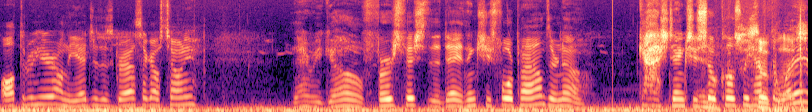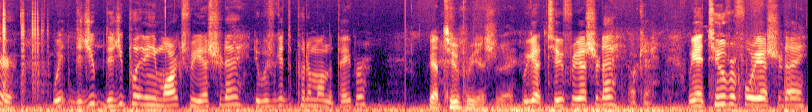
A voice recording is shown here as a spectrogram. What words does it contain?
all through here on the edge of this grass like I was telling you? There we go. First fish of the day. I think she's four pounds or no? Gosh dang, she's so mm, close we So have to close. weigh her. Wait, did you did you put any marks for yesterday? Did we forget to put them on the paper? We got two for yesterday. We got two for yesterday? Okay. We had two over four yesterday.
